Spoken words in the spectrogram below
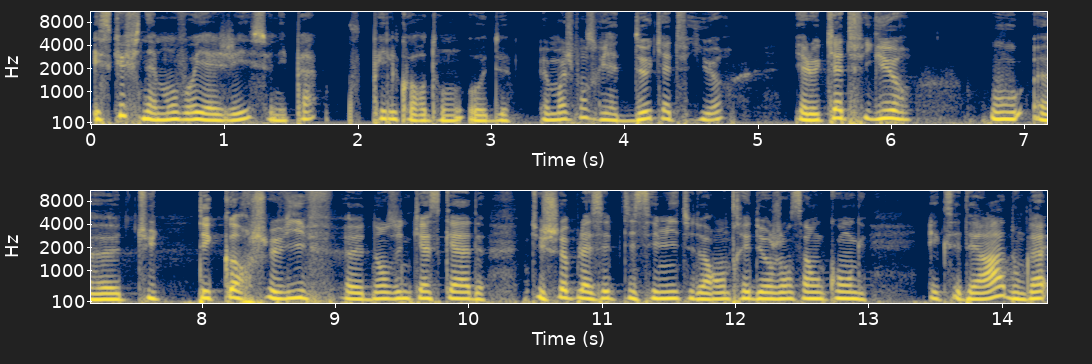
Est-ce que finalement, voyager, ce n'est pas couper le cordon, Aude? Euh, Moi, je pense qu'il y a deux cas de figure. Il y a le cas de figure où euh, tu t'écorches vif euh, dans une cascade, tu chopes la septicémie, tu dois rentrer d'urgence à Hong Kong, etc. Donc là,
